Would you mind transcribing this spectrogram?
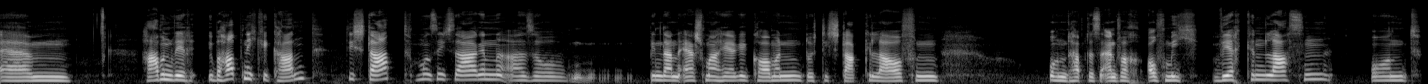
ähm, haben wir überhaupt nicht gekannt, die Stadt, muss ich sagen. Also bin dann erstmal hergekommen, durch die Stadt gelaufen und habe das einfach auf mich wirken lassen. Und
